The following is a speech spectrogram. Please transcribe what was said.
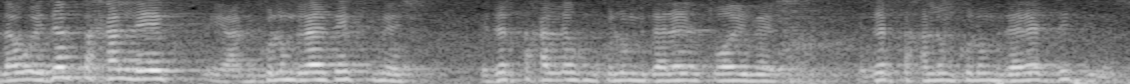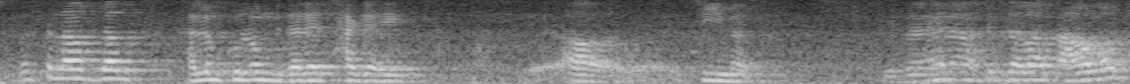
لو قدرت أخلي إكس يعني كلهم بدلالة إكس ماشي. قدرت أخليهم كلهم بدلالة واي ماشي. قدرت أخليهم كلهم بدلالة زد ماشي. بس الأفضل أخليهم كلهم بدلالة حاجة إيه؟ آه t مثلا. يبقى هنا هتبدا بقى تعوض.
